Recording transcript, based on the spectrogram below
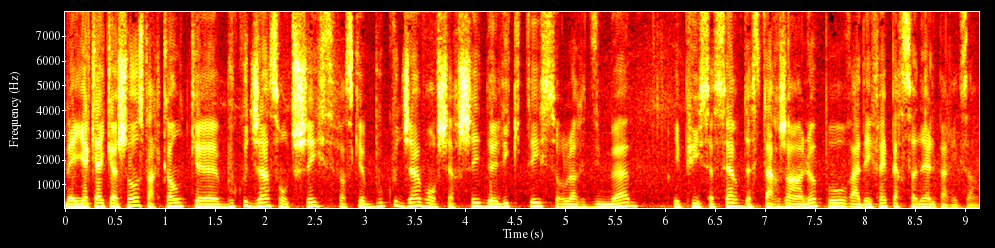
Mais il y a quelque chose, par contre, que beaucoup de gens sont touchés, c'est parce que beaucoup de gens vont chercher de l'équité sur leur immeuble et puis ils se servent de cet argent-là pour à des fins personnelles, par exemple.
